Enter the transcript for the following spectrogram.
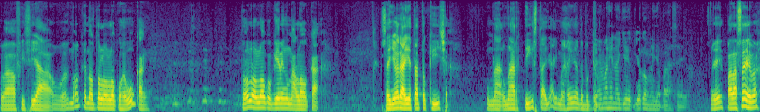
Wow, oficial. No, que no todos los locos se buscan. Todos los locos quieren una loca. Señores, ahí está Toquisha. Una, una artista ya, imagínate, porque Yo me imagino yo, yo con ella para hacer. eh, para Seba.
